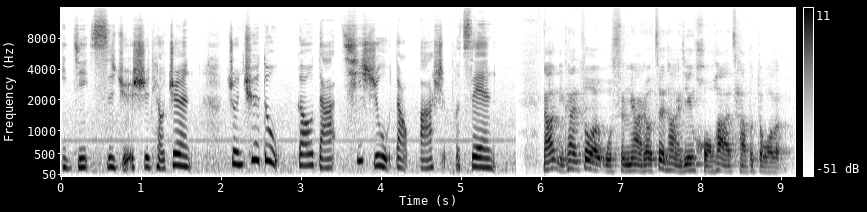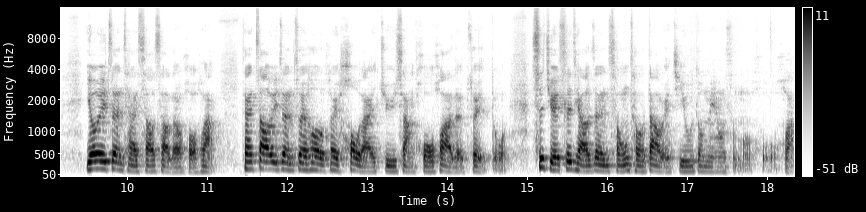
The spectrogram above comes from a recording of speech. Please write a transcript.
以及思觉失调症，准确度高达七十五到八十 percent。然后你看做了五十秒以后，正常已经活化的差不多了，忧郁症才少少的活化，但躁郁症最后会后来居上，活化的最多。视觉失调症从头到尾几乎都没有什么活化。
